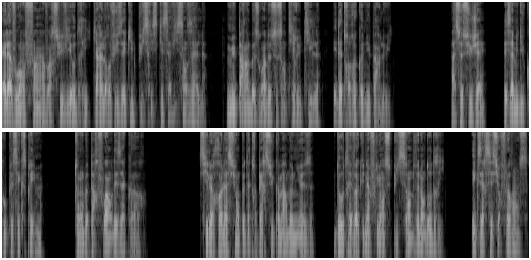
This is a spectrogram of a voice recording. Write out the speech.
Elle avoue enfin avoir suivi Audrey car elle refusait qu'il puisse risquer sa vie sans elle, mue par un besoin de se sentir utile et d'être reconnue par lui. À ce sujet, les amis du couple s'expriment, tombent parfois en désaccord. Si leur relation peut être perçue comme harmonieuse, d'autres évoquent une influence puissante venant d'Audry, exercée sur Florence,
